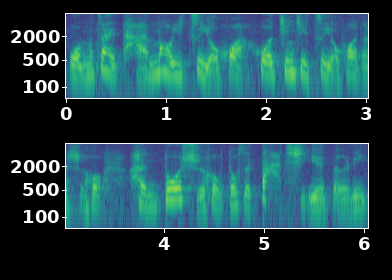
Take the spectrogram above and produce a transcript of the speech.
我们在谈贸易自由化或经济自由化的时候，很多时候都是大企业得利。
